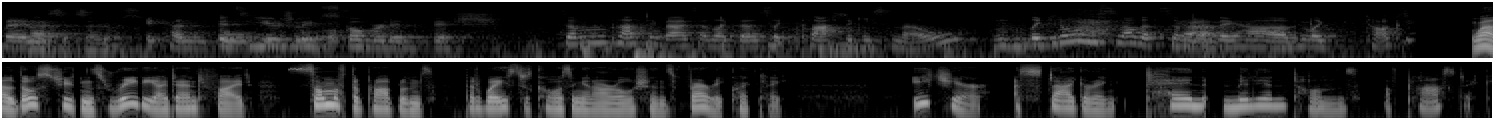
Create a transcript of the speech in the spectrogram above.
then Plastics in it. it can. It's usually into us. discovered in fish. Some plastic bags have like this like plasticky smell. Mhm. Like you know the smell that sometimes Yeah. they have like toxic. Well, those students really identified some of the problems that waste is causing in our oceans very quickly. Each year, a staggering 10 million tonnes of plastic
